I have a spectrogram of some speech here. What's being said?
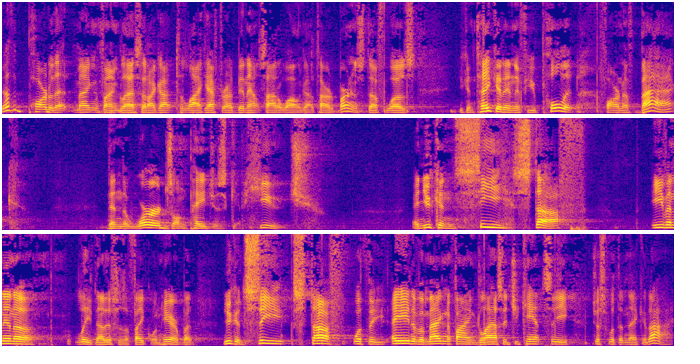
The other part of that magnifying glass that I got to like after I'd been outside a while and got tired of burning stuff was you can take it, and if you pull it far enough back, then the words on pages get huge. And you can see stuff even in a leaf. Now, this is a fake one here, but you could see stuff with the aid of a magnifying glass that you can't see just with the naked eye.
